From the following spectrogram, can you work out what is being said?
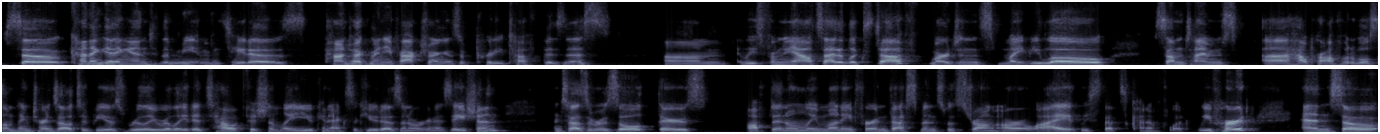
So, kind of getting into the meat and potatoes, contract manufacturing is a pretty tough business. Um, at least from the outside, it looks tough. Margins might be low. Sometimes, uh, how profitable something turns out to be is really related to how efficiently you can execute as an organization. And so, as a result, there's often only money for investments with strong ROI. At least that's kind of what we've heard. And so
